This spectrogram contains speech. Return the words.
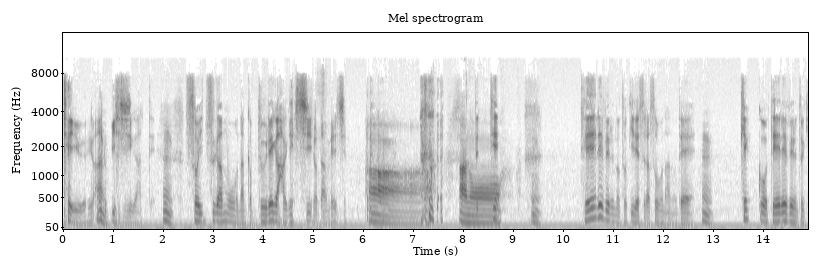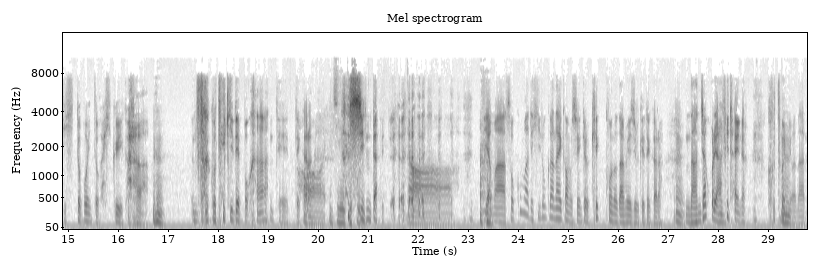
ていううん RPG があって、うん。うん。そいつがもうなんかブレが激しいのダメージ。ああ、あのでー、うん。低レベルの時ですらそうなので、うん。結構低レベルの時ヒットポイントが低いから、うん。雑魚敵でボカーンって減ってから死。死んだり。あいやまあそこまでひどくはないかもしれんけど、結構なダメージ受けてから、あ、うん。なんじゃこりゃみたいなことにはなる。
